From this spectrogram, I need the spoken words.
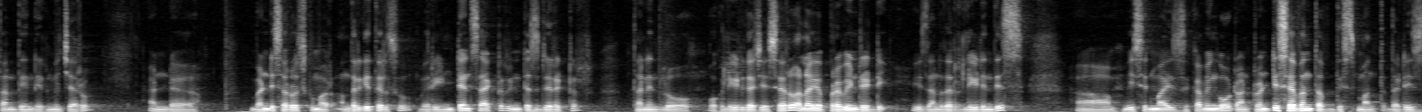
తను దీన్ని నిర్మించారు. అండ్ బండి సరోజ్ కుమార్ అందరికీ తెలుసు. Very intense actor intense director తను ఇందులో ఒక లీడ్గా చేశారు. అలాగే Praveen Reddy is another lead in this ఈ cinema is coming out on twenty seventh of this month that is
